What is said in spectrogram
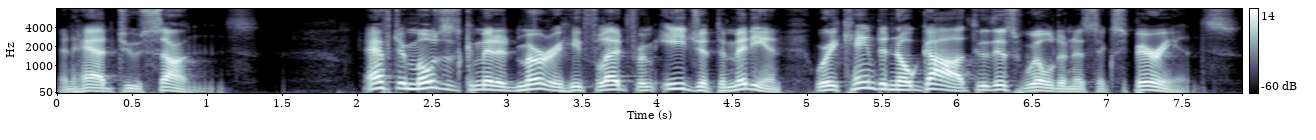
and had two sons. After Moses committed murder, he fled from Egypt to Midian, where he came to know God through this wilderness experience.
